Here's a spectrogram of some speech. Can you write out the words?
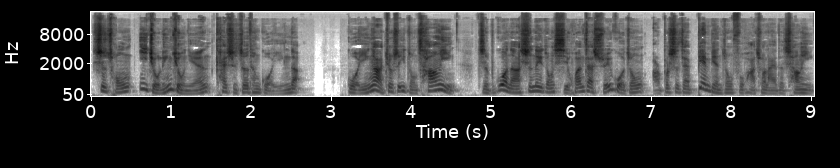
是从一九零九年开始折腾果蝇的，果蝇啊，就是一种苍蝇，只不过呢，是那种喜欢在水果中而不是在便便中孵化出来的苍蝇。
